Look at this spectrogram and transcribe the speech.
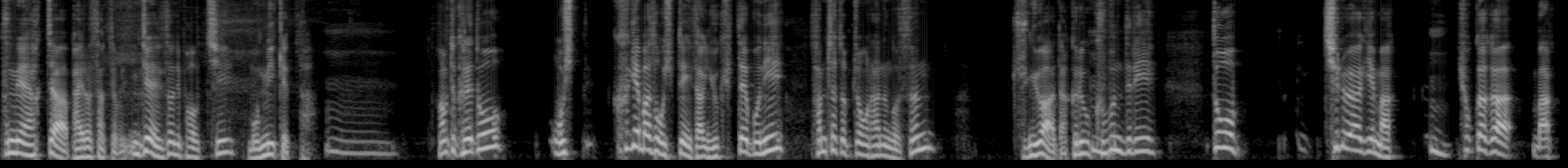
국내 학자 바이러스 학자 이제 앤서니 파우치 못 믿겠다. 음. 아무튼 그래도 50 크게 봐서 50대 이상 60대 분이 3차 접종을 하는 것은 중요하다. 그리고 음. 그분들이 또 치료약이 막 음. 효과가 막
